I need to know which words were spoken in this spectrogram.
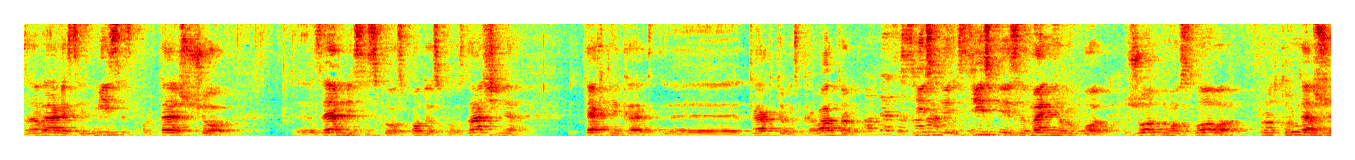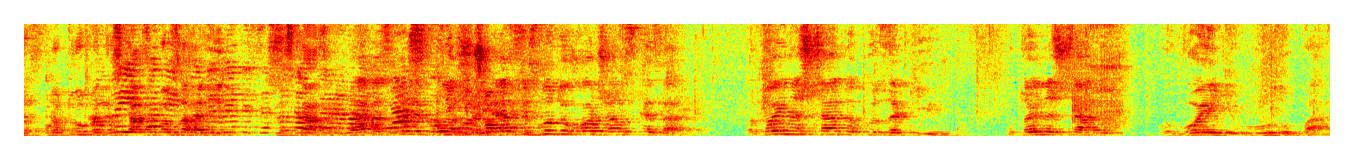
за вересень місяць про те, що е, землі сільськогосподарського значення, техніка, е, трактор, ескаватор здійснює, здійснює земельні роботи. Жодного слова Про про що про труби не сказано взагалі. Не сказано. Я вас перепрошую, я зі суду хочу вам сказати. Отой нащадок козаків, отой нащадок воїнів УЛУПА,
